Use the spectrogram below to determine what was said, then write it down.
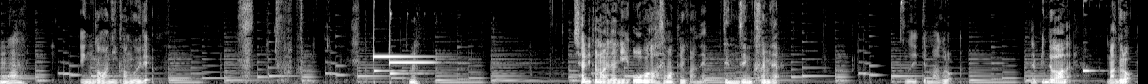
うまい。縁側二貫食いで。シャリとの間に大葉が挟まってるからね、全然臭みない。続いてマグロ。ねピントが合わない。マグロ。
